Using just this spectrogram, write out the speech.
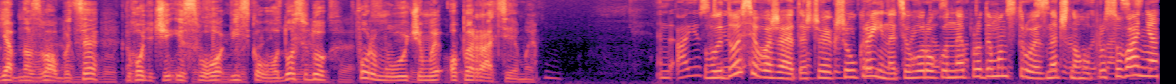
Я б назвав би це, виходячи із свого військового досвіду, формуючими операціями. Ви досі вважаєте, що якщо Україна цього року не продемонструє значного просування,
